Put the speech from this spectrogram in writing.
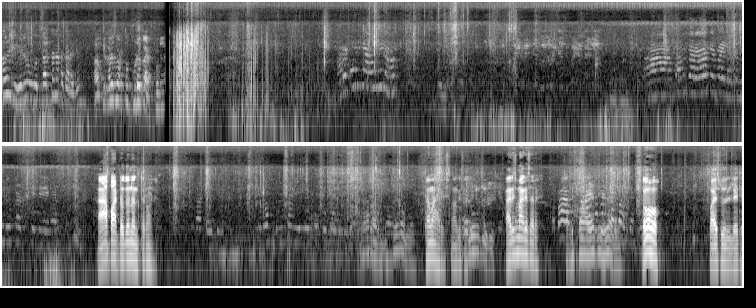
व्हिडिओ चालताना का करायचं. तिकडेच वाटतो पुढे काढ पुढे. हा पाठवतो नंतर म्हणा. थांबा हरीश मागे सर. हरीश मागे सर. हो हो पाय सुजले ते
